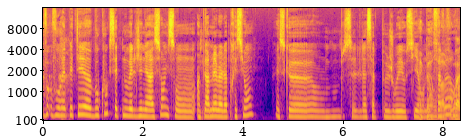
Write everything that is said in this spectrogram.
vous, vous, répétez euh, beaucoup que cette nouvelle génération, ils sont imperméables à la pression? Est-ce que là, ça peut jouer aussi en eh ben, leur faveur bah,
